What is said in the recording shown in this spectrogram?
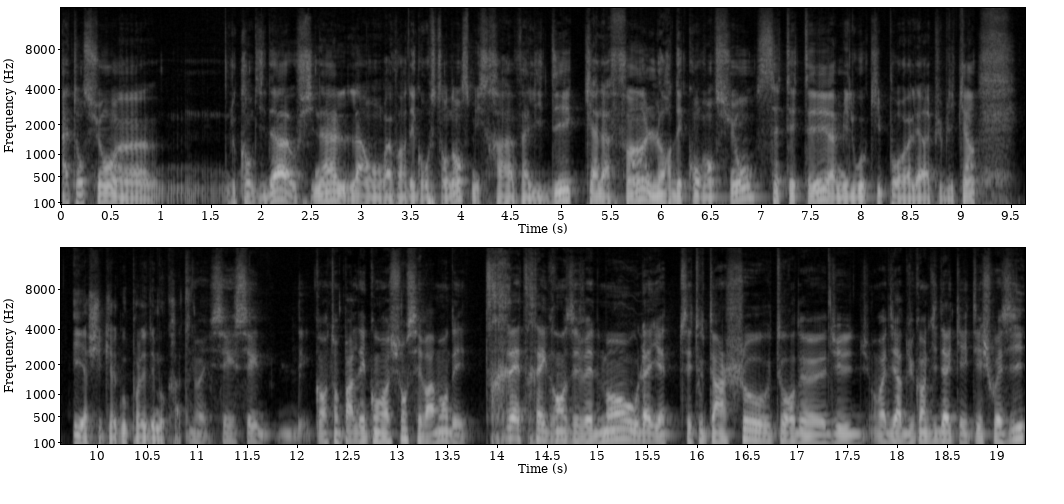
Attention, euh, le candidat, au final, là, on va avoir des grosses tendances, mais il sera validé qu'à la fin, lors des conventions, cet été, à Milwaukee pour les Républicains et à Chicago pour les démocrates. Oui, quand on parle des conventions, c'est vraiment des très très grands événements où là, c'est tout un show autour de, du, on va dire, du candidat qui a été choisi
